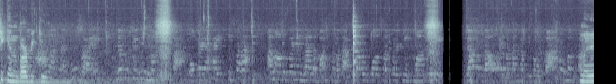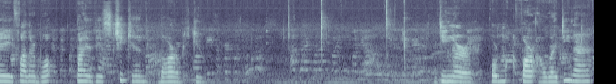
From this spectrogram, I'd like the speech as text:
chicken barbecue. My father bought buy this chicken barbecue. Dinner for for our dinner.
